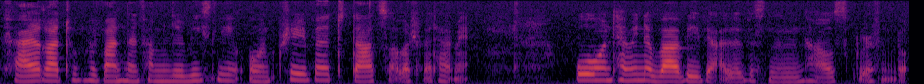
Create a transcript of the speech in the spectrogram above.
Verheiratung verwandt mit Familie Weasley und Privet, dazu aber später mehr. Und Hermine war, wie wir alle wissen, im Haus Gryffindor.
